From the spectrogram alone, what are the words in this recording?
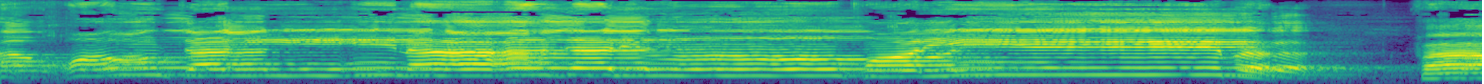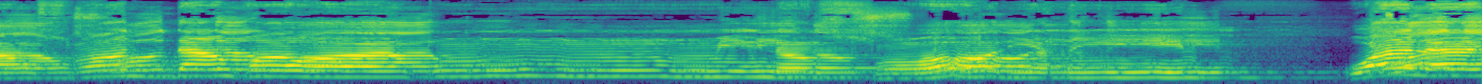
أخرتني إلى أجل قريب فأصدق وأكن من الصالحين. ولن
